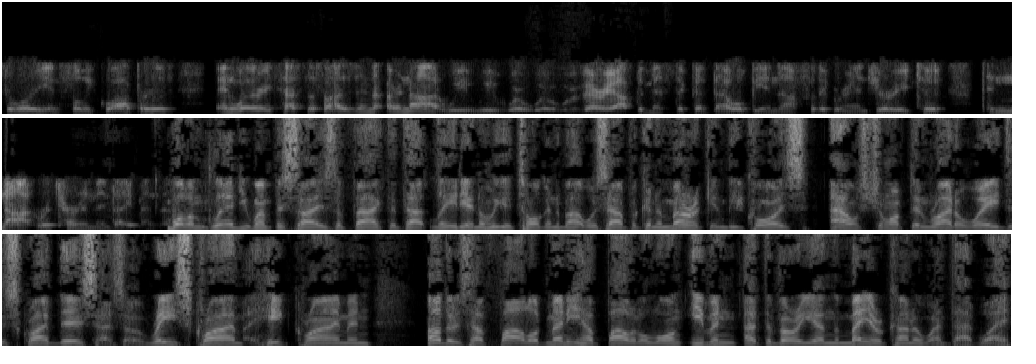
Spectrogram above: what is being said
story and fully cooperative. And whether he testifies or not, we, we, we're, we're, we're very optimistic that that will be enough for the grand jury to, to not return an indictment. Well, I'm glad you emphasized the fact that that lady, I know who you're talking about, was African American because Al Sharpton right away described this as a race crime, a hate crime, and others have followed. Many have followed along. Even at the very end, the mayor kind of went that way.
